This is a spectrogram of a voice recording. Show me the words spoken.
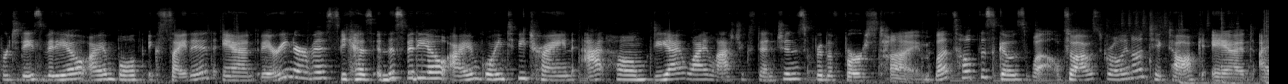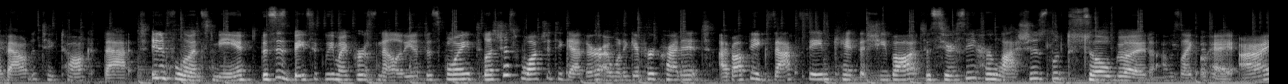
for today's video, I am both excited and very nervous because in this video, I am going to be trying at home DIY lash extensions for the first time. Let's hope this goes well. So I was scrolling on TikTok and I found a TikTok that influenced me. This is basically my personality at this point. Let's just watch it together. I wanna give her credit. I bought the exact same kit that she bought, but seriously, her lashes looked so good. I was like, okay, I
